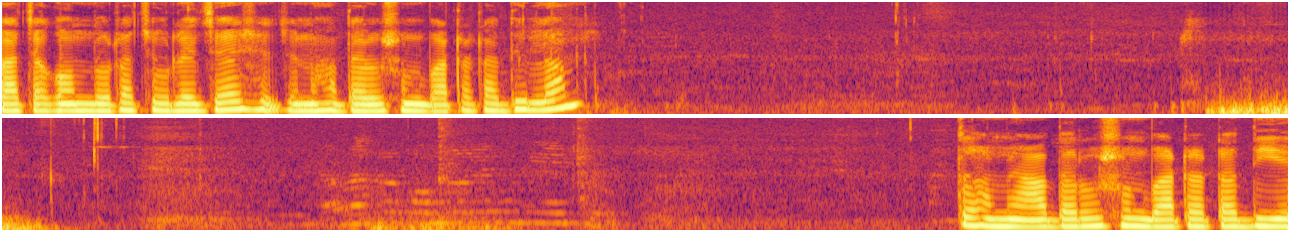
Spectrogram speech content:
কাঁচা গন্ধটা চলে যায়, সেজন্য আদা, রসুন বাটাটা দিলাম। তো আমি আদা, রসুন বাটাটা দিয়ে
